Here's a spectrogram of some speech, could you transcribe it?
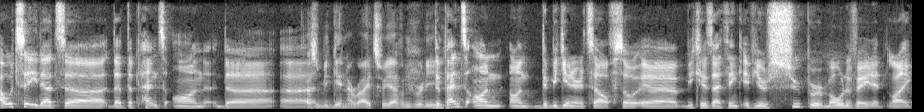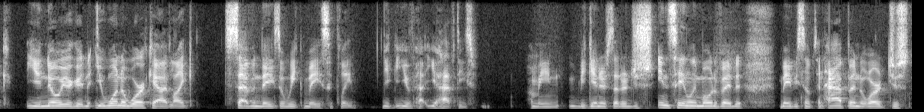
I would say that's uh, that depends on the uh, as a beginner, right? So you haven't really depends on on the beginner itself. So uh, because I think if you're super motivated, like you know you're gonna you want to work out like seven days a week basically, you ha- you have these. I mean, beginners that are just insanely motivated. Maybe something happened, or just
